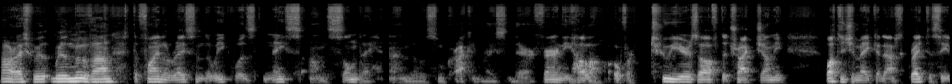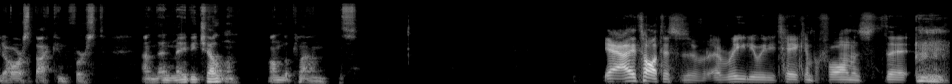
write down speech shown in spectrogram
All right, we'll, we'll move on. The final race in the week was Naas on Sunday, and there was some cracking racing there. Ferny Hollow, over two years off the track. Johnny, what did you make of that? Great to see the horse back in first, and then maybe Cheltenham on the plans. Yeah, I thought this was a, a really, really taking performance. The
